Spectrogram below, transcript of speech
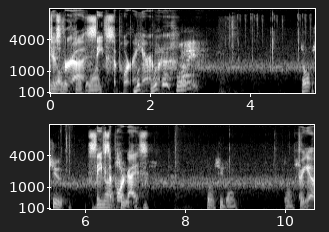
Just for uh, sniped at once. safe support right Look- here, I'm gonna Right. Don't shoot. Safe support, shoot. guys. Don't shoot, Don. Don't shoot. There we go.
